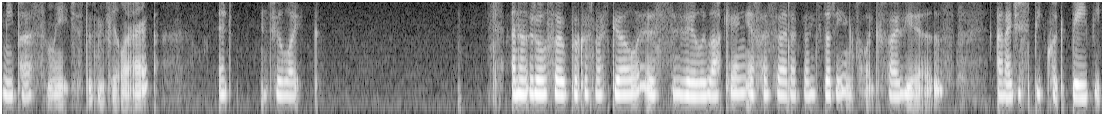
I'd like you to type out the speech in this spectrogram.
me personally, it just doesn't feel right. It, feel like. And it would also because my skill is severely lacking. If I said I've been studying for like five years, and I just speak like baby,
